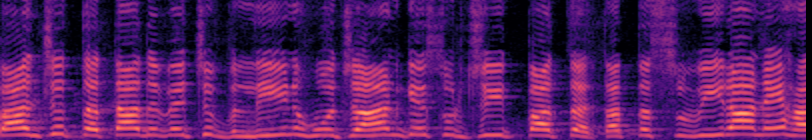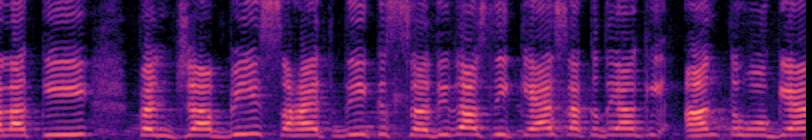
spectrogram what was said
ਪੰਜ ਤੱਤਾਂ ਦੇ ਵਿੱਚ ਵਿਲੀਨ ਹੋ ਜਾਣਗੇ ਸੁਰਜੀਤ ਪਾਤਰ। ਤਾਂ ਤਸਵੀਰਾਂ ਨੇ, ਹਾਲਾਂਕਿ ਪੰਜਾਬੀ ਸਾਹਿਤ ਦੀ ਇੱਕ ਸਦੀ ਦਾ ਅਸੀਂ ਕਹਿ ਸਕਦੇ ਹਾਂ ਕਿ ਅੰਤ ਹੋ ਗਿਆ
